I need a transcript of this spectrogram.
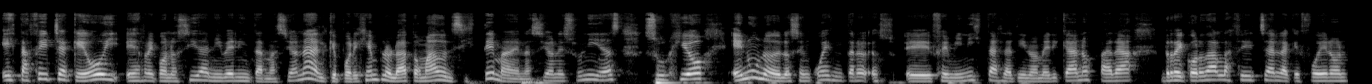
esta fecha que hoy es reconocida a nivel internacional, que por ejemplo lo ha tomado el sistema de Naciones Unidas, surgió en uno de los encuentros eh, feministas latinoamericanos para recordar la fecha en la que fueron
